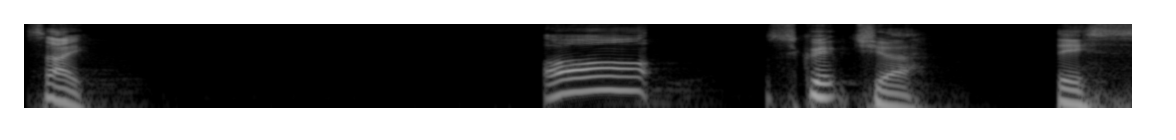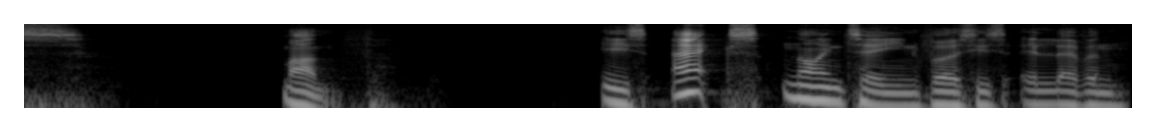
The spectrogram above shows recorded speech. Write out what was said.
So, our scripture this month is Acts 19, verses 11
